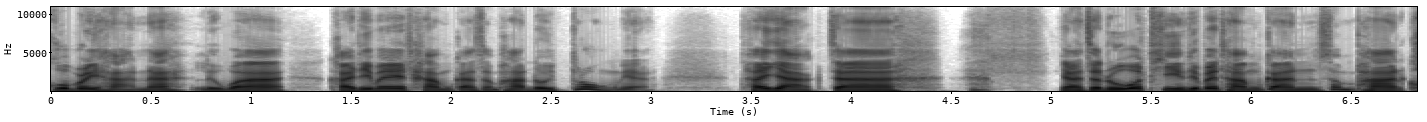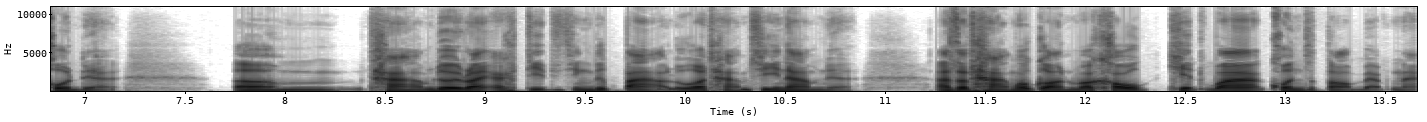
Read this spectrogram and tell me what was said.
ผู้บริหารนะ หรือว่าใครที่ไม่ได้ทำการสัมภาษณ์โดยตรงเนี่ย ถ้าอยากจะอยากจะรู้ว่าทีมที่ไปทำการสัมภาษณ์คนเนี่ยถามโดยไร้อคติจริงหรือเปล่า หรือว่าถามชี้นำเนี่ย อาจจะถามเขาก่อนว่าเขาคิดว่าคนจะตอบแบบไหน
